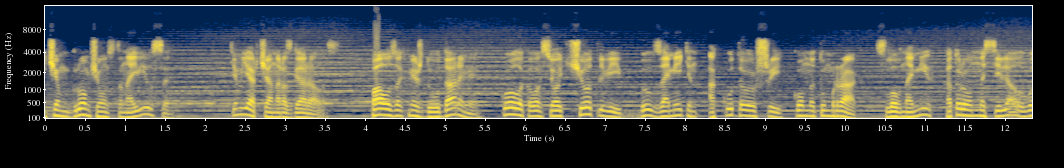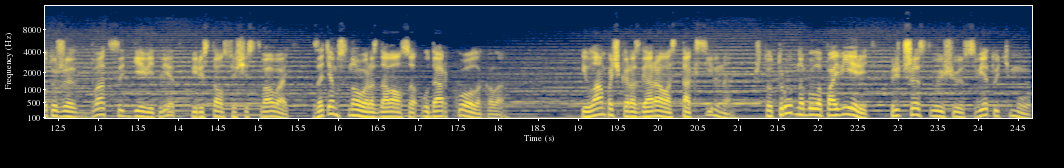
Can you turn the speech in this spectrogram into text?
и чем громче он становился, тем ярче она разгоралась. В паузах между ударами колокола все отчетливее был заметен окутывавший комнату мрак, словно мир, который он населял вот уже 29 лет, перестал существовать. Затем снова раздавался удар колокола, и лампочка разгоралась так сильно, что трудно было поверить в предшествующую свету тьму.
